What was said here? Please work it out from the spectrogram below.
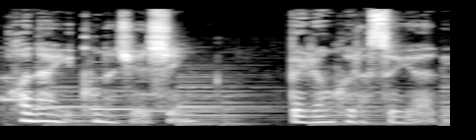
换她已空的决心，被扔回了岁月里。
